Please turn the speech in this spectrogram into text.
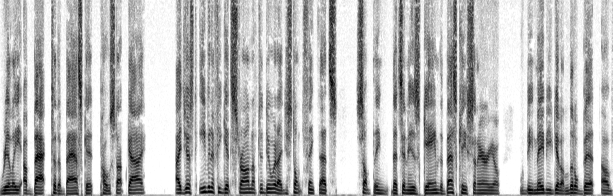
really a back to the basket post up guy. I just, even if he gets strong enough to do it, I just don't think that's something that's in his game. The best case scenario would be maybe you get a little bit of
